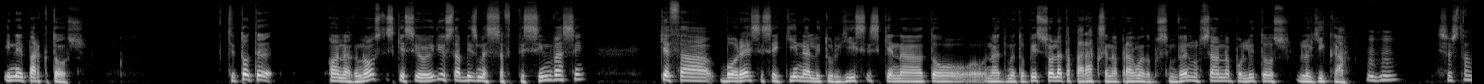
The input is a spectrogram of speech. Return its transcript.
είναι υπαρκτός. Και τότε ο αναγνώστης και εσύ ο ίδιος θα μπεις μέσα σε αυτή τη σύμβαση και θα μπορέσεις εκεί να λειτουργήσεις και να, το, να αντιμετωπίσεις όλα τα παράξενα πράγματα που συμβαίνουν σαν απολύτως Σωστό.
